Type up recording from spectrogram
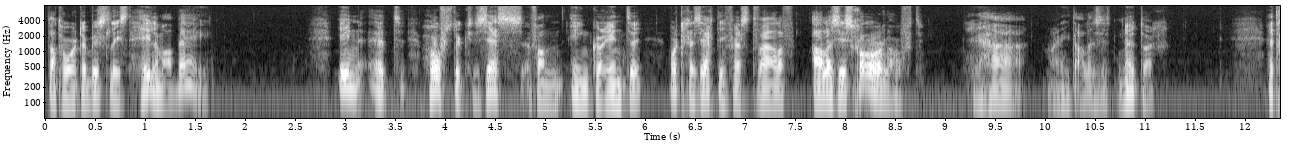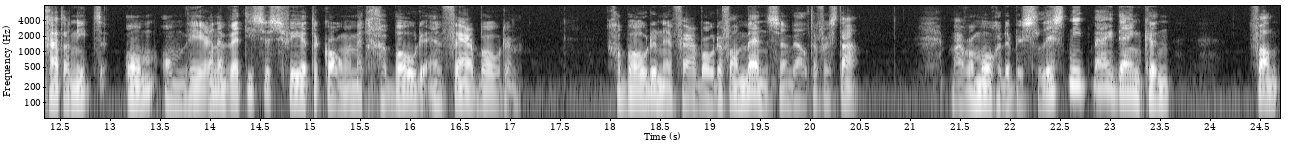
Dat hoort er beslist helemaal bij. In het hoofdstuk 6 van 1 Korinthe wordt gezegd in vers 12: Alles is geoorloofd. Ja, maar niet alles is nuttig. Het gaat er niet om om weer in een wettische sfeer te komen met geboden en verboden. Geboden en verboden van mensen wel te verstaan. Maar we mogen er beslist niet bij denken van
